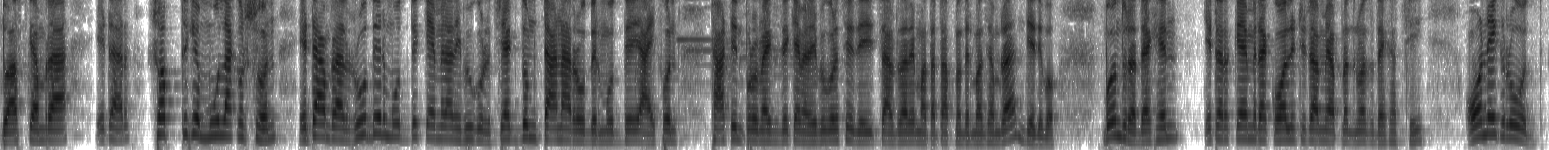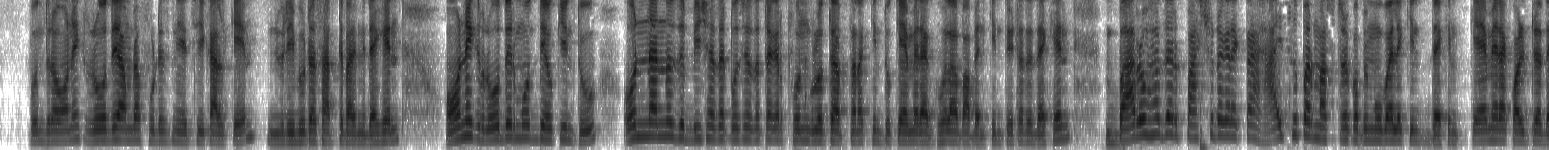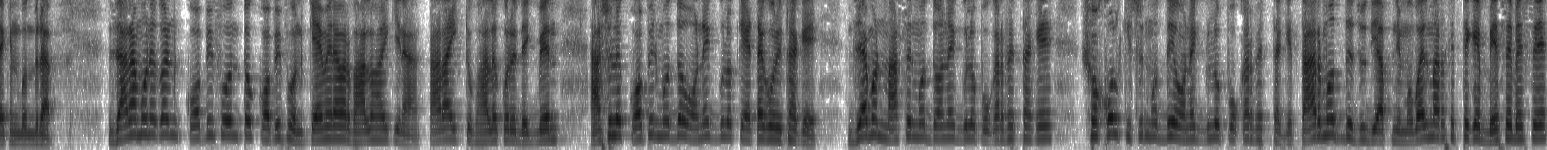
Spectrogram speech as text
তো আজকে আমরা এটার সব থেকে মূল আকর্ষণ, এটা আমরা রোদের মধ্যে ক্যামেরা রিভিউ করেছি, একদম টানা রোদের মধ্যে আইফোন থার্টিন প্রো ম্যাক্স দিয়ে ক্যামেরা রিভিউ করেছি, যেই চার্জারের মাথাটা আপনাদের মাঝে আমরা দিয়ে দেবো। বন্ধুরা, দেখেন, এটার ক্যামেরা কোয়ালিটিটা আমি আপনাদের মাঝে দেখাচ্ছি। অনেক রোদ বন্ধুরা, অনেক রোদে আমরা ফুটেজ নিয়েছি কালকে। রিভিউটা সারতে পারিনি, দেখেন। অনেক রোদের মধ্যেও কিন্তু অন্যান্য যে বিশ হাজার, পঁচিশ হাজার টাকার ফোনগুলোতে আপনারা কিন্তু ক্যামেরা ঘোলা পাবেন। কিন্তু এটাতে দেখেন, বারো হাজার পাঁচশো টাকার একটা হাই সুপার মাস্টার কপি মোবাইলে কিন্তু দেখেন, ক্যামেরা কোয়ালিটিটা দেখেন বন্ধুরা। যারা মনে করেন কপি ফোন তো কপি ফোন ক্যামেরা আবার ভালো হয় কিনা, তারা একটু ভালো করে দেখবেন। আসলে কপির মধ্যে অনেকগুলো ক্যাটাগরি থাকে। যেমন মাসের মধ্যে অনেকগুলো প্রকারভেদ থাকে, সকল কিছুর মধ্যে অনেকগুলো প্রকারভেদ থাকে। তার মধ্যে যদি আপনি মোবাইল মার্কেট থেকে বেছে বেছে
